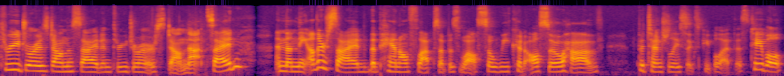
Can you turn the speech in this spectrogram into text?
three drawers down the side and three drawers down that side. And then the other side, the panel flaps up as well, so we could also have potentially six people at this table.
